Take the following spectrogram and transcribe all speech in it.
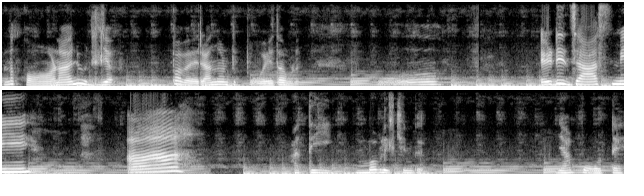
എന്നെ കാണാനും ഇല്ല ഇപ്പൊ വരാന്ന് പറഞ്ഞിട്ട് പോയതവൾ ഓ. എടി ജാസ്മി. ആ. അതെ ഉമ്മ വിളിക്കുന്നുണ്ട് ഞാൻ പോട്ടെ.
